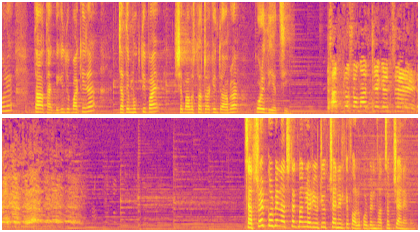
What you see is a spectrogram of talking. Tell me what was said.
করে তারা থাকবে। কিন্তু বাকিরা যাতে মুক্তি পায়, সে ব্যবস্থাটা কিন্তু আমরা করে দিয়েছি। ছাত্র সমাজ জেগেছে। সাবস্ক্রাইব করবেন আজ তাক বাংলার ইউটিউব চ্যানেলকে ফলো করবেন হোয়াটসঅ্যাপ চ্যানেলও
